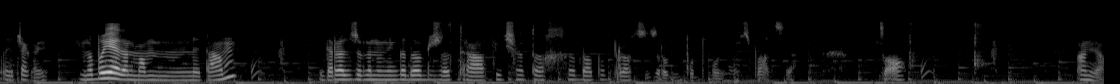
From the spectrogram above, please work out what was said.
Oj, czekaj. No bo jeden mamy tam. I teraz, żeby na niego dobrze trafić, no to chyba po prostu zrobię podwójną spację. Co? A nie.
